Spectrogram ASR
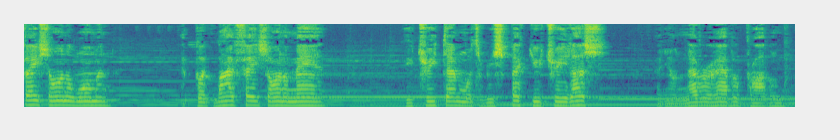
face on a woman and put my face on a man. You treat them with the respect you treat us, and you'll never have a problem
